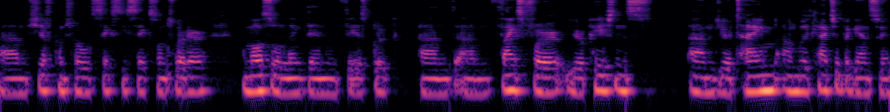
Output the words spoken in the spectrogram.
Um, shift Control 66 on Twitter. I'm also on LinkedIn and Facebook. And um, thanks for your patience and your time, and we'll catch up again soon.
